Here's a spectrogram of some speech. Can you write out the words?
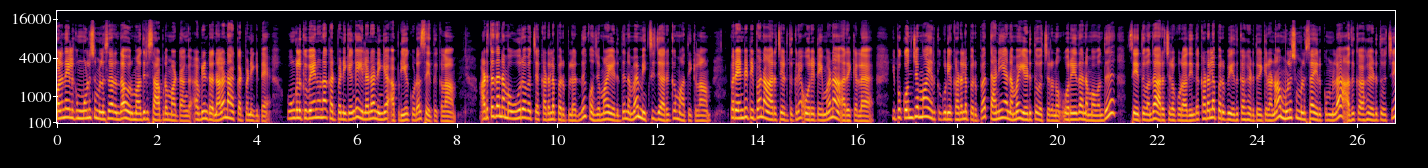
குழந்தைகளுக்கு முழுசு முழுசாக இருந்தால் ஒரு மாதிரி சாப்பிட மாட்டாங்க அப்படின்றதுனால நான் கட் பண்ணிக்கிட்டேன். உங்களுக்கு வேணும்னா கட் பண்ணிக்கோங்க. இல்லைனா நீங்கள் அப்படியே கூட சேர்த்துக்கலாம். அடுத்ததாக நம்ம ஊற வச்ச கடலைப்பருப்புலேருந்து கொஞ்சமாக எடுத்து நம்ம மிக்சி ஜாருக்கு மாற்றிக்கலாம் இப்போ ரெண்டு டிப்பாக நான் அரைச்சி எடுத்துக்கிறேன். ஒரு டைமாக நான் அரைக்கலை. இப்போ கொஞ்சமாக இருக்கக்கூடிய கடலைப்பருப்பை தனியாக நம்ம எடுத்து வச்சிடணும் ஒரே தான் நம்ம வந்து சேர்த்து வந்து அரைச்சிடக்கூடாது. இந்த கடலைப்பருப்பு எதுக்காக எடுத்து வைக்கிறோன்னா முழுசு முழுசாக இருக்கும்ல அதுக்காக எடுத்து வச்சு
